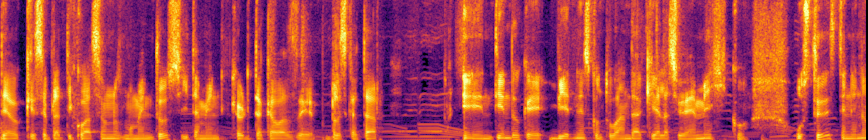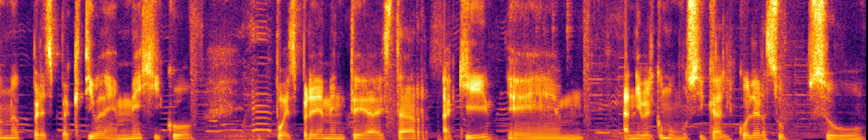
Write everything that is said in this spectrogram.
de algo que se platicó hace unos momentos y también que ahorita acabas de rescatar. entiendo que vienes con tu banda aquí a la Ciudad de México. ¿Ustedes tenían una perspectiva de México, pues previamente a estar aquí em, a nivel como musical? ¿Cuál era su, su,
